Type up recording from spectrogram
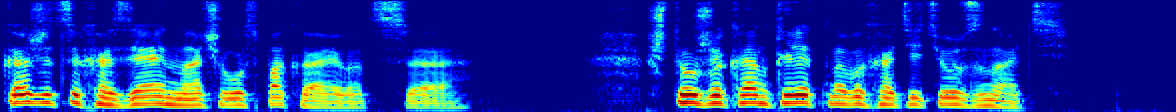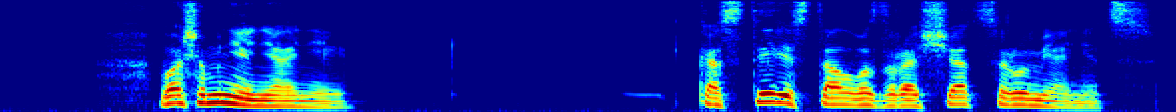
Кажется, хозяин начал успокаиваться. Что же конкретно вы хотите узнать? Ваше мнение о ней? Костыре стал возвращаться румянец.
